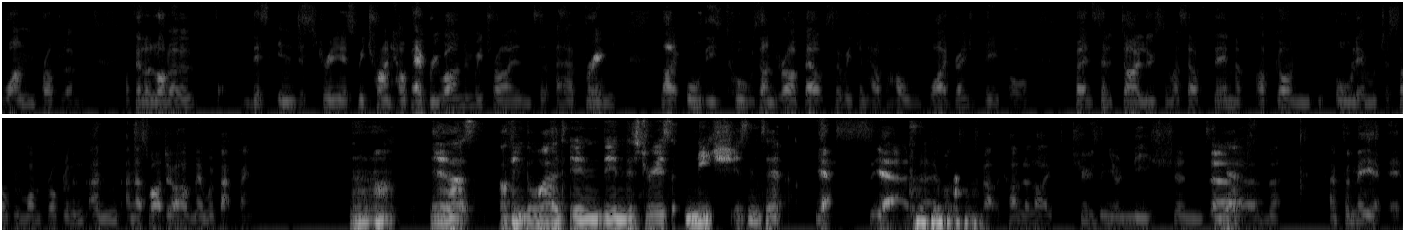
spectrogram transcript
one problem. I feel a lot of this industry as we try and help everyone, and we try and uh, bring like all these tools under our belt, so we can help a whole wide range of people. But instead of diluting myself thin, I've, I've gone all in with just solving one problem, and, and and that's what I do. I help men with back pain. Ah, yeah, that's. I think the word in the industry is niche, isn't it? Yes, yeah. Everyone talks about the kind of like choosing your niche, and um, Yeah. and for me, it, it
